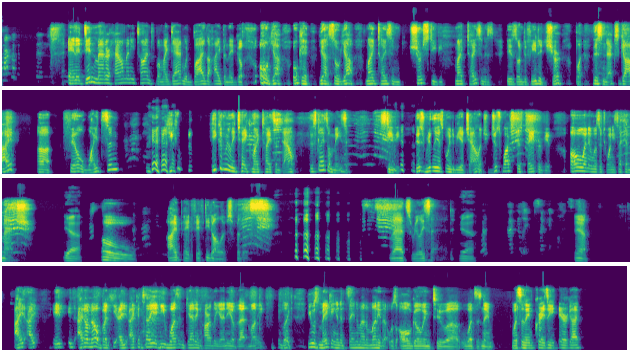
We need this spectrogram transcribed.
And it didn't matter how many times, but my dad would buy the hype and they'd go, Oh yeah, okay, yeah, so yeah, Mike Tyson, sure, Stevie. Mike Tyson is is undefeated, sure. But this next guy, uh, Phil Whiteson, he could he could really take Mike Tyson down. This guy's amazing. Stevie, this really is going to be a challenge. Just watch this pay per view. Oh, and it was a 20 second match. Yeah. Oh, I paid $50 for this. That's really sad. Yeah. Yeah. I I it, it I don't know, but he I, I can tell you he wasn't getting hardly any of that money. like he was making an insane amount of money that was all going to uh what's his name? What's the name? Crazy hair guy?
